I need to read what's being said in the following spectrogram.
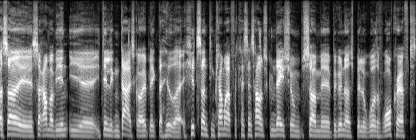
Og så, øh, så rammer vi ind i, øh, i det legendariske øjeblik, der hedder Hitson, din kammerat fra Christianshavns Gymnasium, som øh, begynder at spille World of Warcraft.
